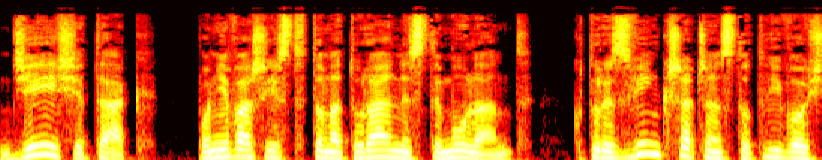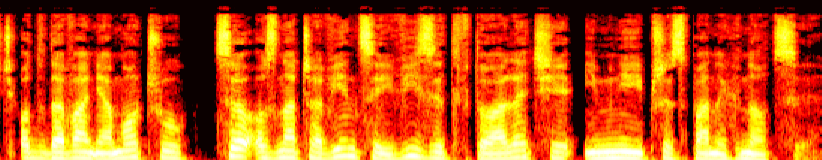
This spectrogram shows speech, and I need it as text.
Dzieje się tak, ponieważ jest to naturalny stymulant, który zwiększa częstotliwość oddawania moczu, co oznacza więcej wizyt w toalecie i mniej przespanych nocy.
